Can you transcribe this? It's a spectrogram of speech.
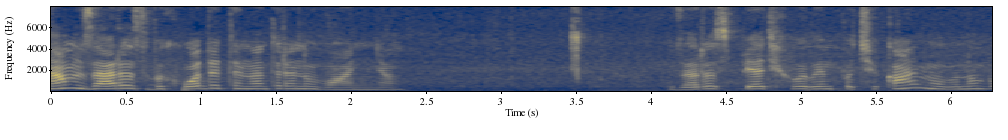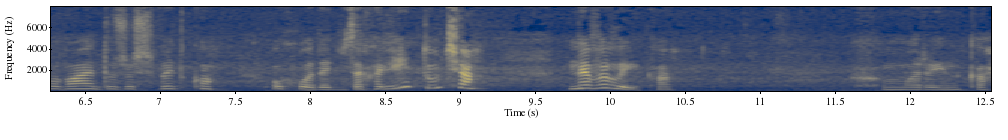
Нам зараз виходити на тренування. Зараз 5 хвилин почекаємо, воно буває дуже швидко уходить. Взагалі туча невелика. Хмаринка.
